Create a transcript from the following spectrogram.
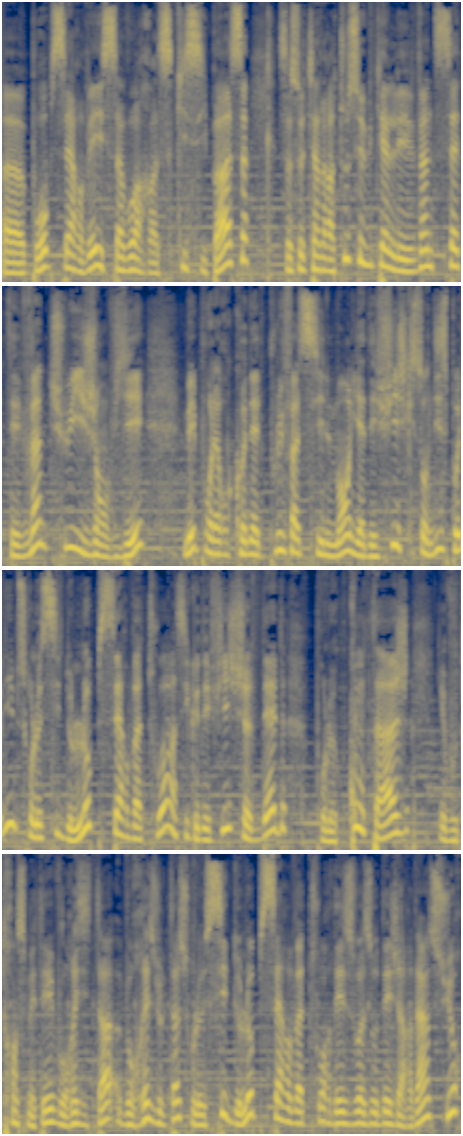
euh, pour observer et savoir ce qui s'y passe. Ça se tiendra tout ce week-end les 27 et 28 janvier. Mais pour les reconnaître plus facilement, il y a des fiches qui sont disponibles sur le site de l'Observatoire ainsi que des fiches d'aide pour le comptage. Et vous transmettez vos résultats, vos résultats sur le site de l'Observatoire des oiseaux des jardins sur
